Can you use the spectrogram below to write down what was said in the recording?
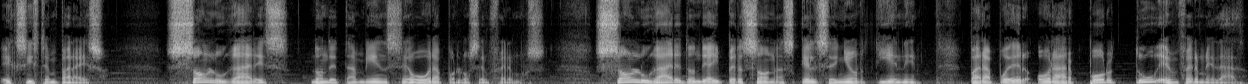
existen para eso. Son lugares donde también se ora por los enfermos. Son lugares donde hay personas que el Señor tiene para poder orar por tu enfermedad.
